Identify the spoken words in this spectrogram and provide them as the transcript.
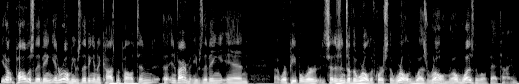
you know, Paul was living in Rome. He was living in a cosmopolitan uh, environment. He was living in uh, where people were citizens of the world. Of course, the world was Rome. Rome was the world at that time.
